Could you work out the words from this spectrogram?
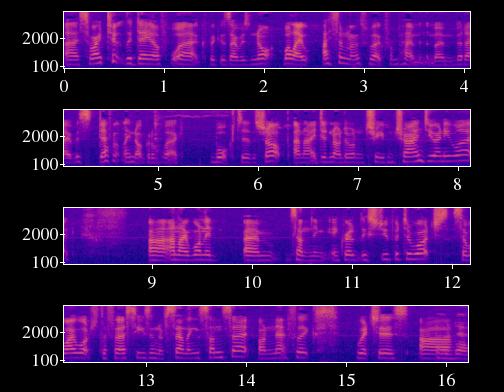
Uh, so I took the day off work because I was not well. I, I sometimes work from home at the moment, but I was definitely not going to work walk to the shop, and I did not want to even try and do any work. Uh, and I wanted um, something incredibly stupid to watch, so I watched the first season of Selling Sunset on Netflix. which is uh, Oh, no.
